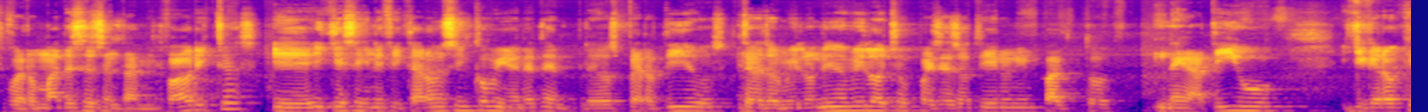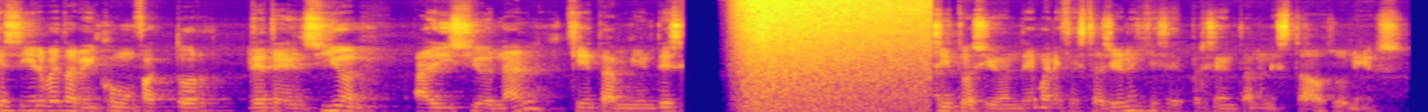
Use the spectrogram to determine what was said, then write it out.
que fueron más de 60 mil fábricas y, que significaron 5 millones de empleos perdidos entre 2001 y 2008, pues eso tiene un impacto negativo y que creo que sirve también como un factor de tensión adicional que también situación de manifestaciones que se presentan en Estados Unidos.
